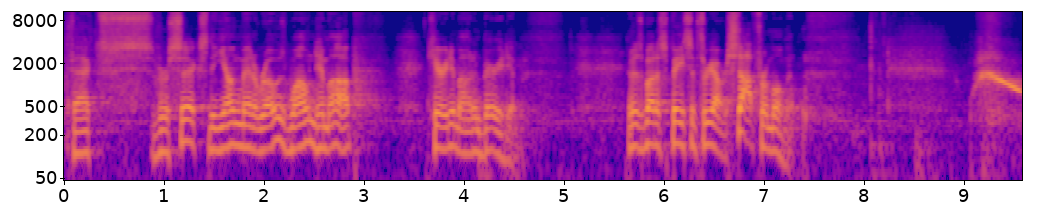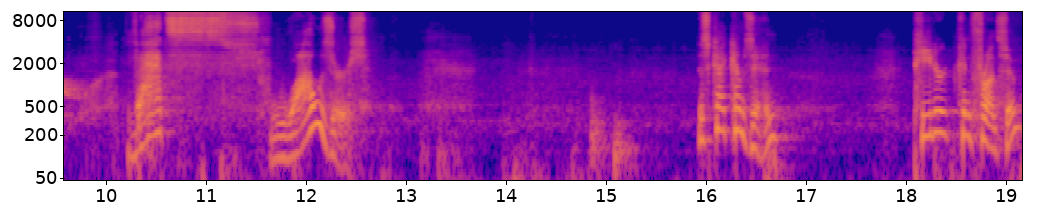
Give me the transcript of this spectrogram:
In fact, verse 6 the young men arose, wound him up, carried him out, and buried him. It was about a space of three hours. Stop for a moment. That's wowzers. This guy comes in. Peter confronts him.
